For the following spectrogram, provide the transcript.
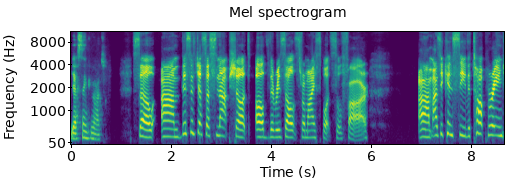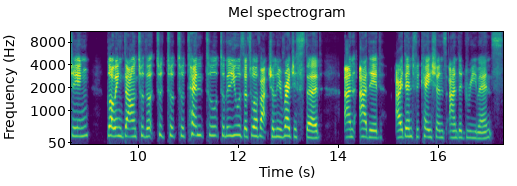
Yes, thank you very much. So um, this is just a snapshot of the results from iSpot so far um, as you can see, the top ranging going down to the to to to 10 to, to the users who have actually registered and added identifications and agreements.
